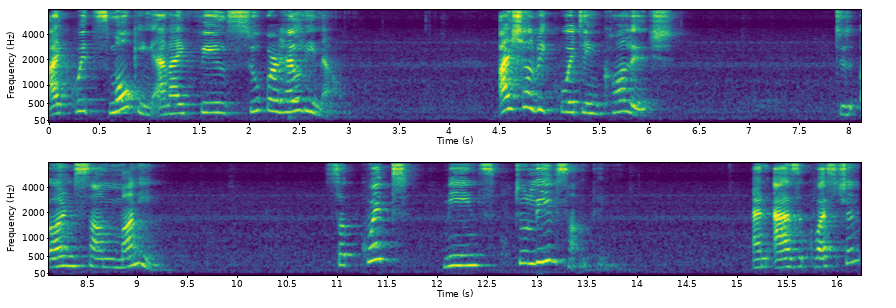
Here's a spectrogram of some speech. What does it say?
I quit smoking and I feel super healthy now. I shall be quitting college to earn some money. So quit means to leave something. And as a question,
